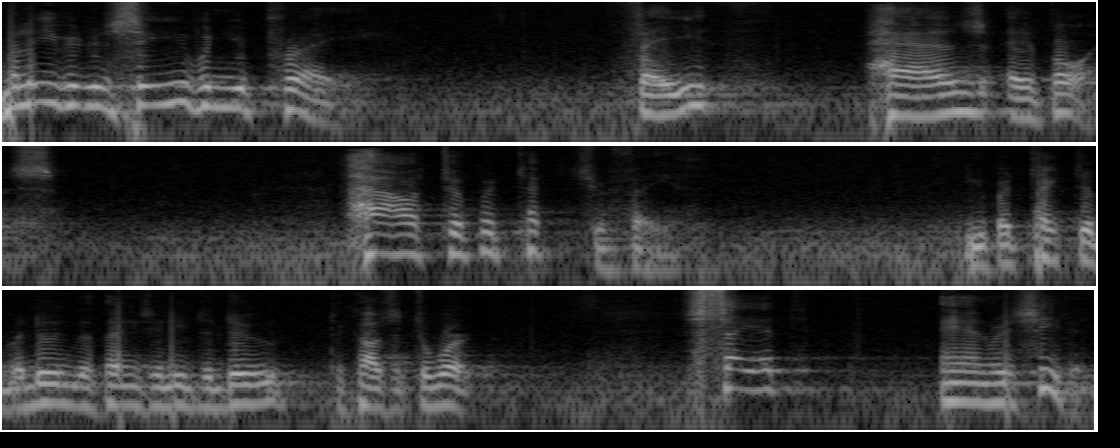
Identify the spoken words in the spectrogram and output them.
Believe you receive when you pray. Faith has a voice. How to protect your faith. You protect it by doing the things you need to do to cause it to work. Say it and receive it.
